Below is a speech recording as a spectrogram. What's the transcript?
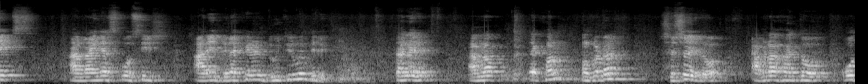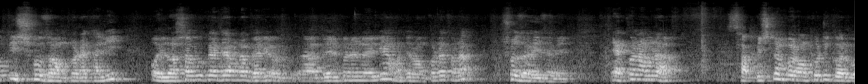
এক্স আর মাইনাস পঁচিশ আর এই ব্র্যাকেটের দুইটির মধ্যে একটি তাহলে আমরা এখন অঙ্কটা শেষ এলো আমরা হয়তো অতি সোজা অঙ্কটা খালি, ওই লসাগু কাজে আমরা বের করে লইলে আমাদের অঙ্কটা তারা সোজা হয়ে যাবে। এখন আমরা ছাব্বিশ নম্বর অঙ্কটি করব।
